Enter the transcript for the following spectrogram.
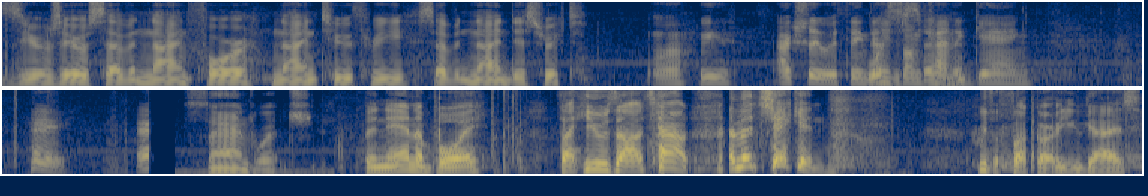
007949239 district. Well, we actually we think Wait that's some kind of gang. Hey, Sandwich. Banana boy. Thought he was out of town. And the chicken! Who the fuck are you guys?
